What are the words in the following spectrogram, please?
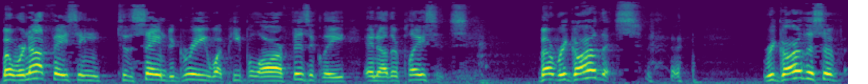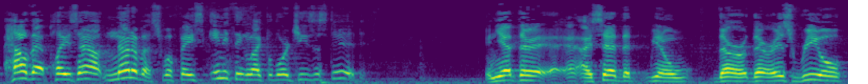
But we're not facing to the same degree what people are physically in other places. But regardless, regardless of how that plays out, none of us will face anything like the Lord Jesus did. And yet there, I said that, you know, there, there is real,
